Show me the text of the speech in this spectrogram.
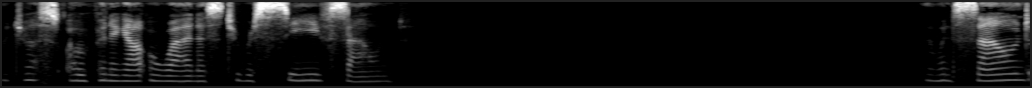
We're just opening our awareness to receive sound. And when sound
